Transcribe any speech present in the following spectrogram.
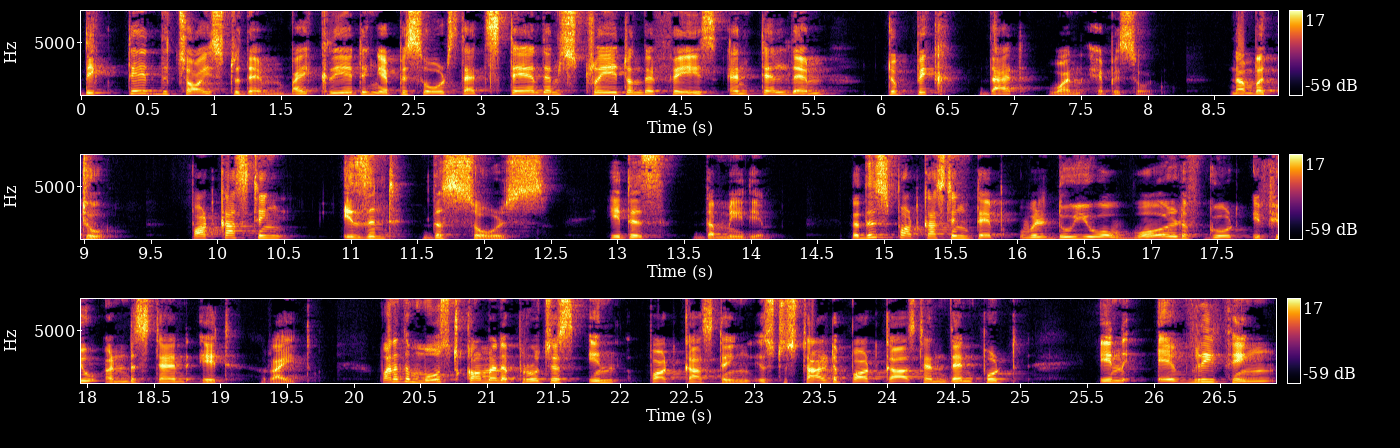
dictate the choice to them by creating episodes that stare them straight on their face and tell them to pick that one episode. Number two, podcasting isn't the source. It is the medium. Now, this podcasting tip will do you a world of good if you understand it right. One of the most common approaches in podcasting is to start a podcast and then put in everything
